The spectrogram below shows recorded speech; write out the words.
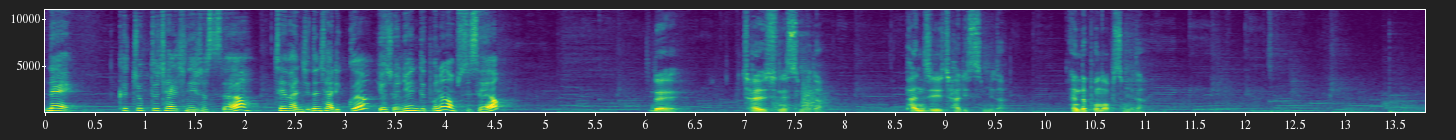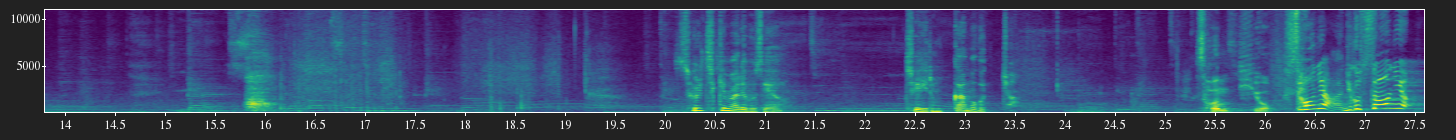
네. 그쪽도 잘 지내셨어요? 제 반지는 잘 있고요. 여전히 핸드폰은 없으세요? 네, 잘 지냈습니다. 반지 잘 있습니다. 핸드폰 없습니다. 솔직히 말해보세요. 제 이름 까먹었죠? 선희옥. 선이 아니고 써니요.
